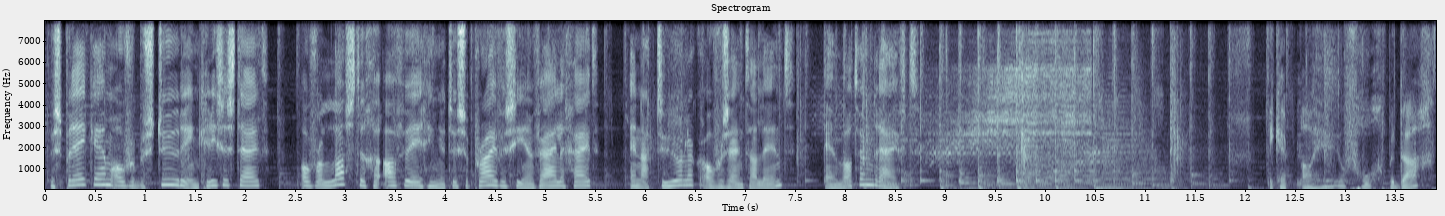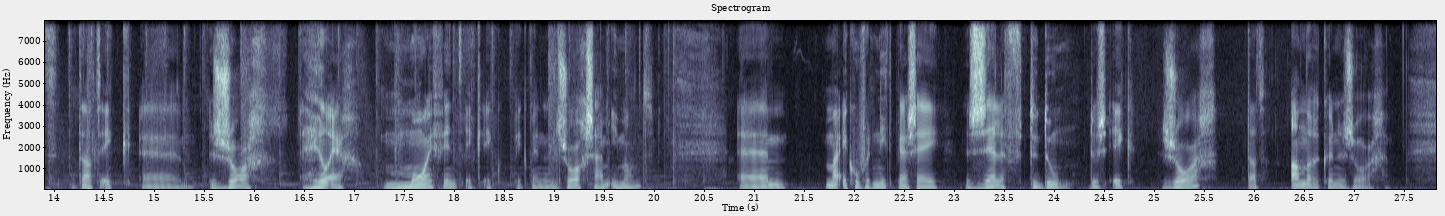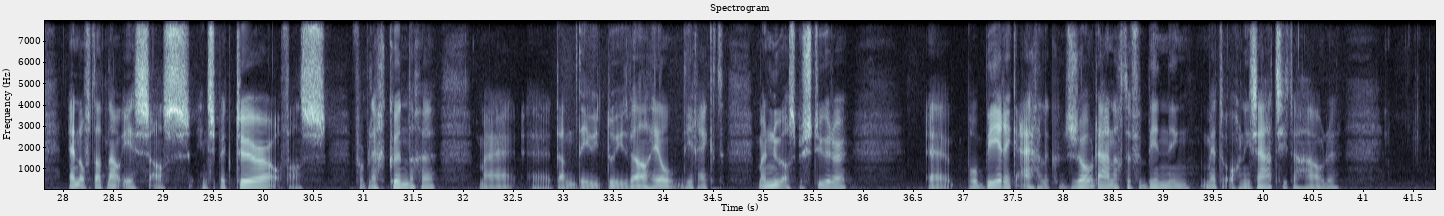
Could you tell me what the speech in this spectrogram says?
We spreken hem over besturen in crisistijd, over lastige afwegingen tussen privacy en veiligheid en natuurlijk over zijn talent en wat hem drijft. Ik heb al heel vroeg bedacht dat ik eh, zorg heel erg mooi vind. Ik, ik, ik ben een zorgzaam iemand. Ehm, maar ik hoef het niet per se zelf te doen. Dus ik zorg dat anderen kunnen zorgen. En of dat nou is als inspecteur of als verpleegkundige, maar eh, dan doe je, het wel heel direct. Maar nu als bestuurder uh, probeer ik eigenlijk zodanig de verbinding met de organisatie te houden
